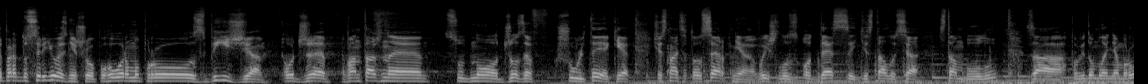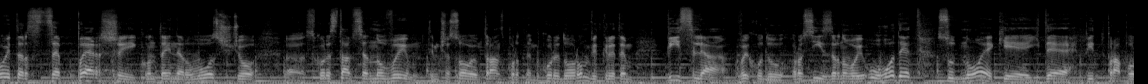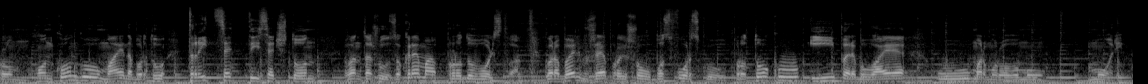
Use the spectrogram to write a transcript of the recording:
Тепер до серйознішого поговоримо про збіжжя. Отже, вантажне судно Джозеф Шульте, яке 16 серпня вийшло з Одеси, дісталося Стамбулу. За повідомленням Reuters, це перший контейнеровоз, що е, скористався новим тимчасовим транспортним коридором, відкритим після виходу Росії з зернової угоди. Судно, яке йде під прапором Гонконгу, має на борту 30 тисяч тонн вантажу, зокрема продовольства. Корабель вже пройшов Босфорську протоку і перебуває у Мармуровому морі.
